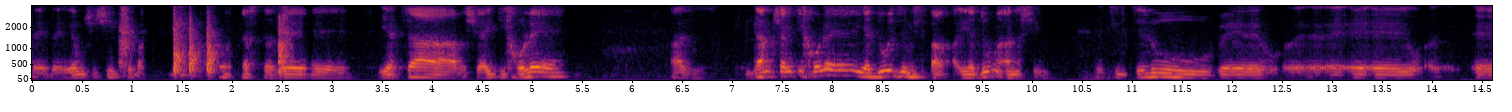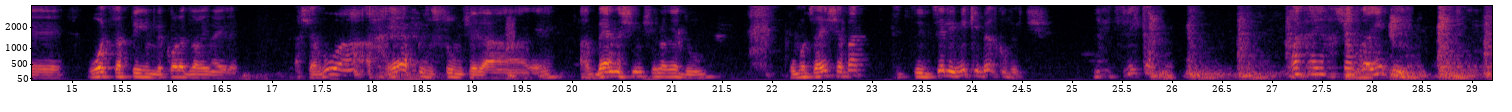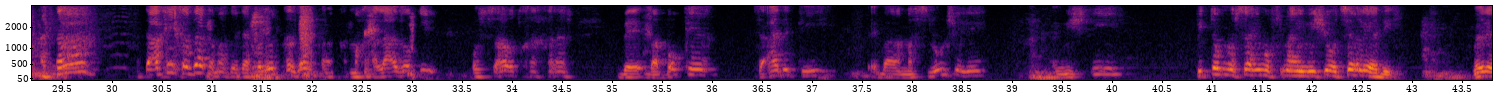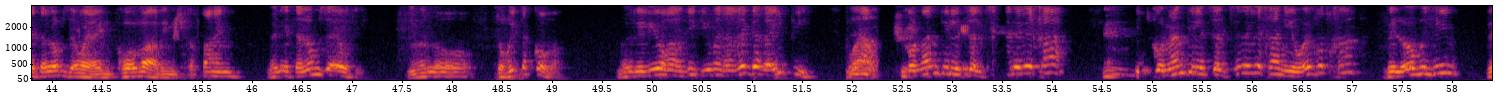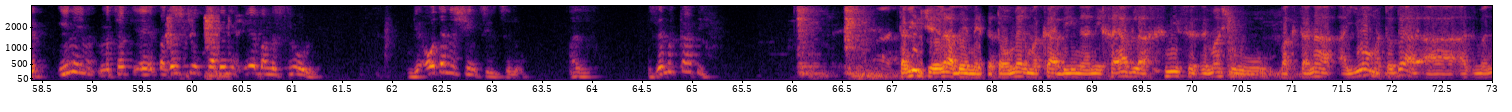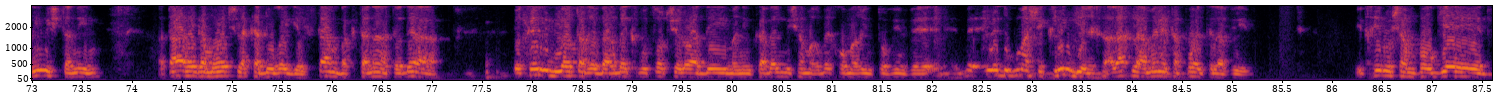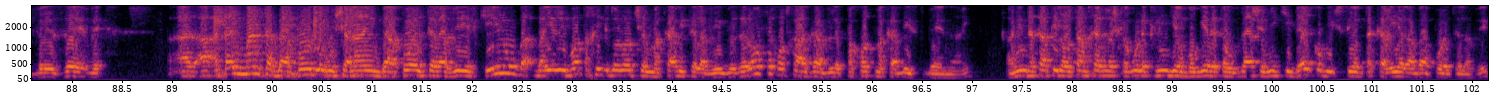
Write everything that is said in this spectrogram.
ב- ביום שישי, כשבפודקאסט הזה אה, יצא ושהייתי חולה, אז גם כשהייתי חולה, ידעו את זה מספר, ידעו אנשים, וצלצלו, ווואטסאפים וכל הדברים האלה. השבוע, אחרי הפרסום של ה... הרבה אנשים שלא ידעו, במוצאי שבת צלצל לי מיקי ברקוביץ'. אמר לי, צביקה, רק עכשיו ראיתי, אתה, אתה הכי חזק, אמרתי, אתה יכול להיות חזק, המחלה הזאת עושה אותך חלש. בבוקר צעדתי במסלול שלי עם אשתי, פתאום נוסע עם אופניים, מישהו עוצר לידי. אומר לי, אתה לא מזהה, הוא היה עם כובע ועם משקפיים, אומר לי, אתה לא מזהה אותי. אני אומר לו, תוריד את הכובע. אומר לי, ליאור ארדיטי, הוא אומר, הרגע ראיתי, וואו, התכוננתי לצלצל אליך, התכוננתי לצלצל אליך, אני אוהב אותך, ולא מבין, והנה, מצאתי, פגשתי אותך במקרה במסלול. ועוד אנשים צלצלו. אז זה מכבי. תגיד שאלה באמת, אתה אומר מכבי, הנה אני חייב להכניס איזה משהו בקטנה, היום, אתה יודע, הזמנים משתנים, אתה הרי גם אוהד של הכדורגל, סתם בקטנה, אתה יודע, יוצא לי להיות הרי בהרבה קבוצות של אוהדים, אני מקבל משם הרבה חומרים טובים, ולדוגמה שקלינגר הלך לאמן את הפועל תל אביב, התחילו שם בוגד וזה, ו... אתה אימנת בהפועל ירושלים, בהפועל תל אביב, כאילו ביריבות הכי גדולות של מכבי תל אביב, וזה לא הופך אותך אגב לפחות מכביסט בעיניי. אני נתתי לאותם חבר'ה שקראו לקלינגר בוגד את העובדה שמיקי ברקוביץ' סיים את הקריירה בהפועל תל אביב.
